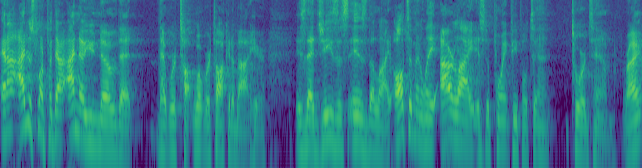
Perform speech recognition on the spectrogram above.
And I, I just want to put that, I know you know that, that we're ta- what we're talking about here is that Jesus is the light. Ultimately, our light is to point people to, towards Him, right?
